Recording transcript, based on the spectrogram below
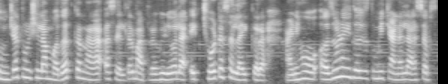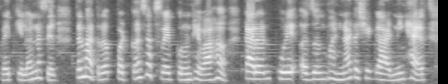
तुमच्या तुळशीला मदत करणारा असेल तर मात्र व्हिडिओला एक छोटंसं लाईक करा. आणि हो अजूनही जर तुम्ही चॅनलला सबस्क्राईब केलं नसेल तर मात्र पटकन सबस्क्राईब करून ठेवा हं. कारण पुढे अजून भन्नाट असे गार्डनिंग हॅक्स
